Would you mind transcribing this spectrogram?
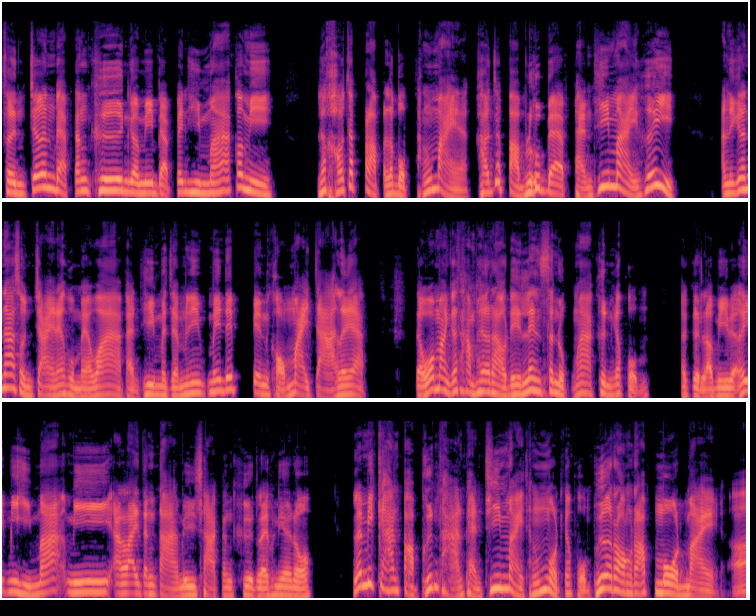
เซินเจิ้นแบบกลางคืนก็มีแบบเป็นหิมะก็มี แล้วเขาจะปรับระบบทั้งใหม่นะเขาจะปรับรูปแบบแผนที่ใหม่เฮ้ยอันนี้ก็น่าสนใจนะผมแม้ว่าแผนที่มันจะไม่ไม่ได้เป็นของใหม่จ๋าเลยอะ แต่ว่ามันก็ทำให้เราได้เล่นสนุกมากขึ้นครับผม ถ้าเกิดเรามีแบบเฮ้ยมีหิมะมีอะไรต่างๆ มีฉากกลางคืนอะไรพวกนี้เนาะและมีการปรับพื้นฐานแผนที่ใหม่ทั้งหมดครับผมเพื่อรองรับโหมดใหม่อ้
